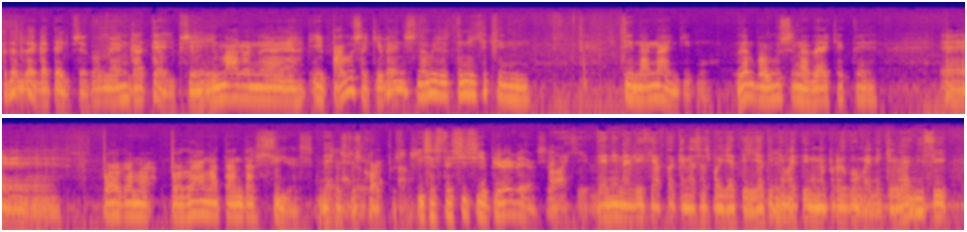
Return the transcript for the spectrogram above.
δεν το εγκατέλειψε εγώ, με εγκατέλειψε ή μάλλον ε, η παρούσα κυβέρνηση νομίζω ότι δεν είχε την, την ανάγκη μου. Δεν μπορούσε να δέχεται ε, πρόγραμμα, προγράμματα ανταρσίας μέσα στους κόλπους. Είσαστε εσείς η επιβεβαίωση. Όχι, δεν είναι αλήθεια αυτό και να σας πω γιατί. Γιατί και με την προηγούμενη κυβέρνηση ε,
